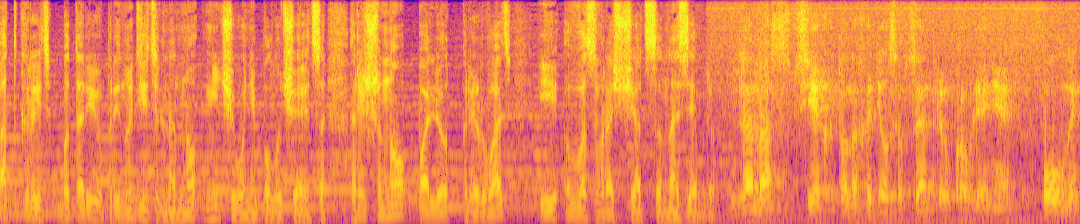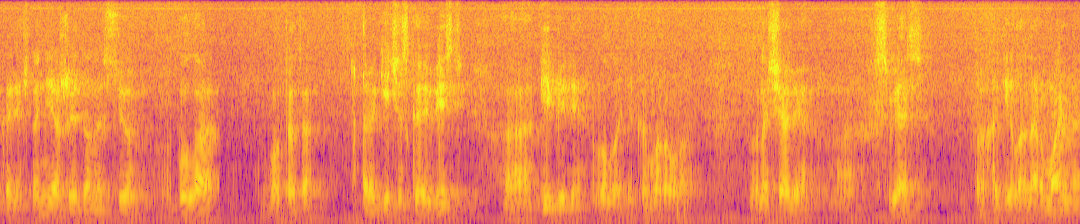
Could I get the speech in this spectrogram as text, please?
открыть батарею принудительно, но ничего не получается. Решено полет прервать и возвращаться на Землю. Для нас всех, кто находился в центре управления, полной, конечно, неожиданностью была вот эта трагическая весть о гибели Володи Комарова. Вначале э, связь проходила нормально.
